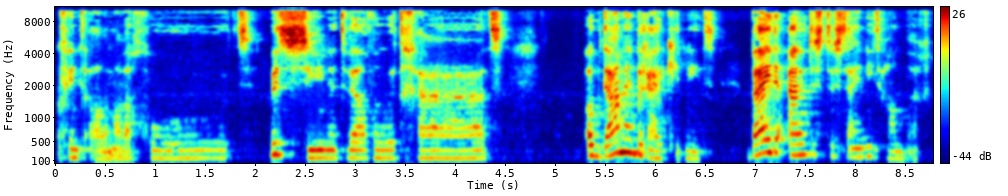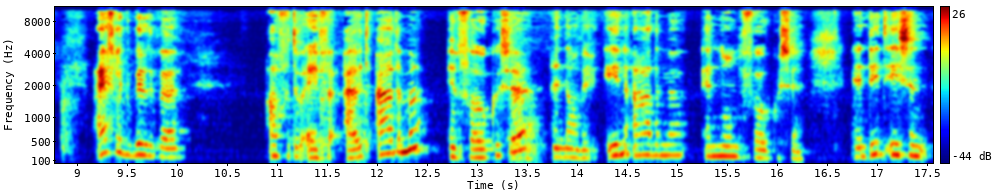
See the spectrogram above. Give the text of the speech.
Ik vind het allemaal wel goed. We zien het wel hoe het gaat. Ook daarmee bereik je het niet. Beide uitersten zijn niet handig. Eigenlijk willen we af en toe even uitademen en focussen. En dan weer inademen en non-focussen. En dit is een,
